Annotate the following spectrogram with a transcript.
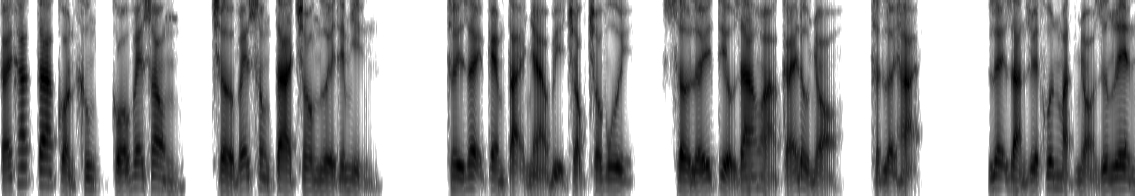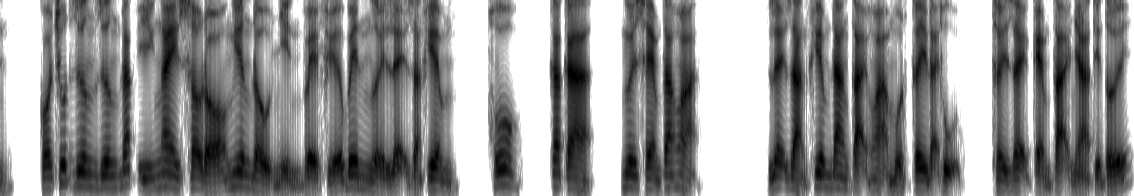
cái khác ta còn không có vẽ xong, chờ vẽ xong ta cho ngươi thêm nhìn. Thầy dạy kèm tại nhà bị chọc cho vui, sờ lấy tiểu ra hỏa cái đầu nhỏ, thật lợi hại. Lệ giản duyệt khuôn mặt nhỏ dương lên, có chút dương dương đắc ý ngay sau đó nghiêng đầu nhìn về phía bên người lệ giản khiêm, hô ca ca, ngươi xem ta họa. Lệ giản khiêm đang tại họa một cây đại thụ, thầy dạy kèm tại nhà tiến tới,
